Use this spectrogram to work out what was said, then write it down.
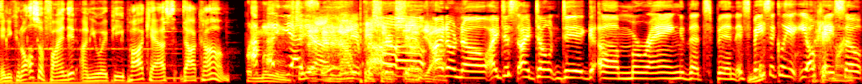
And you can also find it on UAPpodcast.com. Removed yes. in an outpatient. yeah. I don't know. I just I don't dig um, meringue that's been. It's basically okay. So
